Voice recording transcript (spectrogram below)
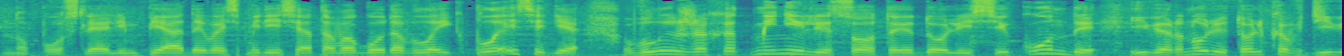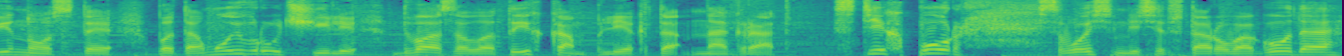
но после Олимпиады 80-го года в Лейк-Плэсиде в лыжах отменили сотые доли секунды и вернули только в 90-е, потому и вручили два золотых комплекта наград. С тех пор, с 82 года,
